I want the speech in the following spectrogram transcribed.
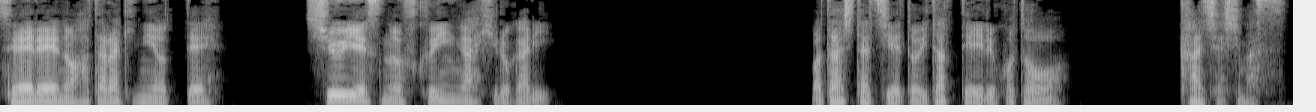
精霊の働きによって、シュイエスの福音が広がり、私たちへと至っていることを感謝します。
